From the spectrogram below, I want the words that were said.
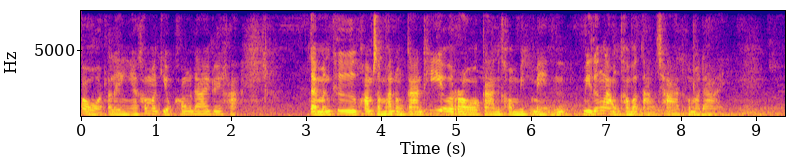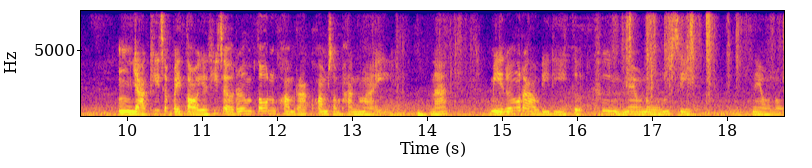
ปอร์ตอะไรอย่างเงี้ยเข้ามาเกี่ยวข้องได้ด้วยค่ะ แต่มันคือความสัมพันธ์ของการที่รอการคอมมิชเมนต์มีเรื่องราวของคำว่าต่างชาติเข้ามาได้อืมอยากที่จะไปต่ออยากที่จะเริ่มต้นความรักความสัมพันธ์ใหม่นะ มีเรื่องราวดีๆ เกิดขึ้น แนวโน้มสิแนวโน้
